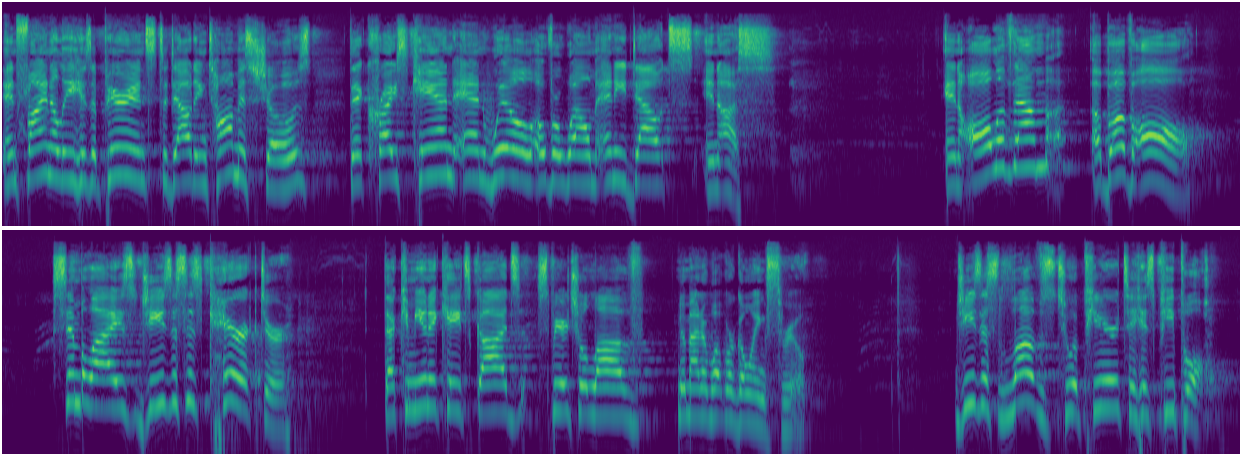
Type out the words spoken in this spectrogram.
And finally, his appearance to doubting Thomas shows that Christ can and will overwhelm any doubts in us. And all of them, above all, symbolize Jesus' character that communicates God's spiritual love no matter what we're going through. Jesus loves to appear to his people.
